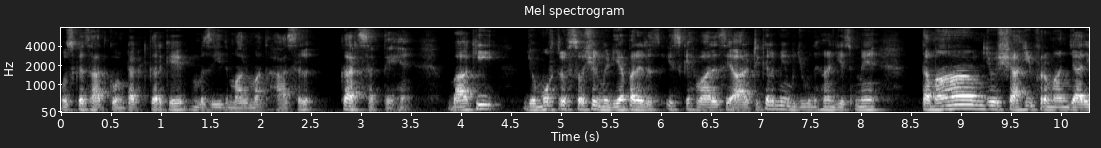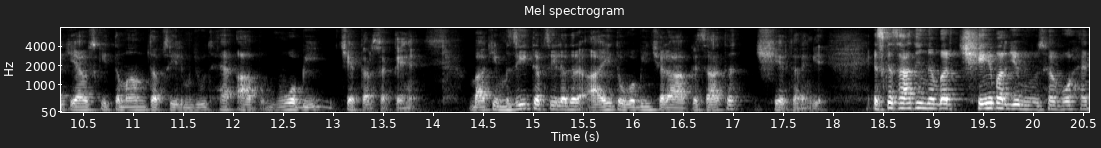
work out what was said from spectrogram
उसके साथ कॉन्टेक्ट करके मज़ीद मालूम हासिल कर सकते हैं। बाकी जो मुख्तलिफ़ सोशल मीडिया पर इसके हवाले से आर्टिकल भी मौजूद हैं, जिसमें तमाम जो शाही फरमान जारी किया है उसकी तमाम तफसील मौजूद है, आप वो भी चेक कर सकते हैं। बाकी मज़ीद तफसील अगर आई तो वो भी इंशाल्लाह आपके साथ शेयर करेंगे। इसके साथ ही नंबर छः पर जो न्यूज़ है, वो है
